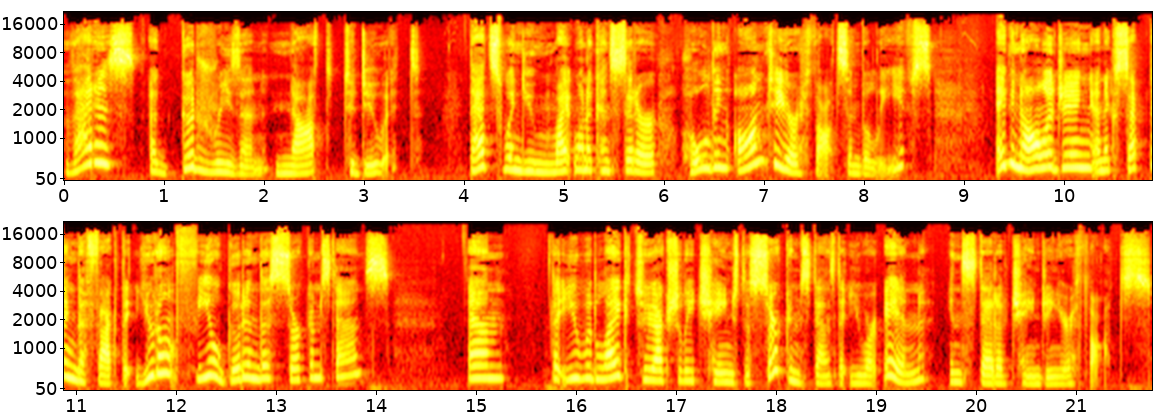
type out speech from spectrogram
that is a good reason not to do it. That's when you might want to consider holding on to your thoughts and beliefs, acknowledging and accepting the fact that you don't feel good in this circumstance, and that you would like to actually change the circumstance that you are in instead of changing your thoughts.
